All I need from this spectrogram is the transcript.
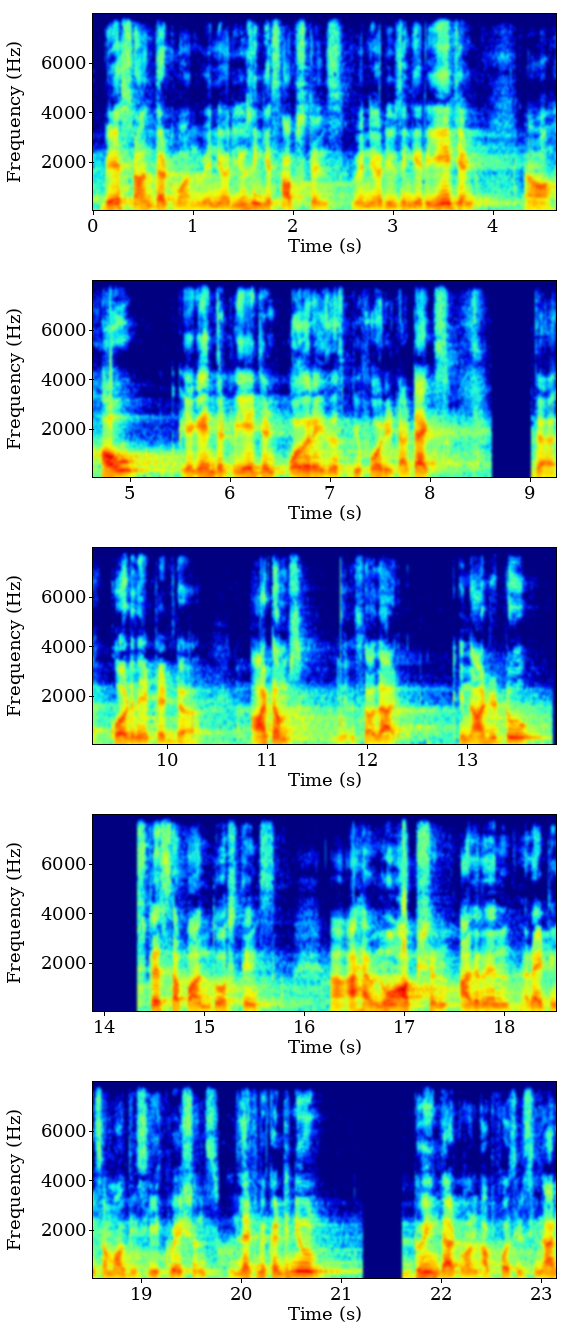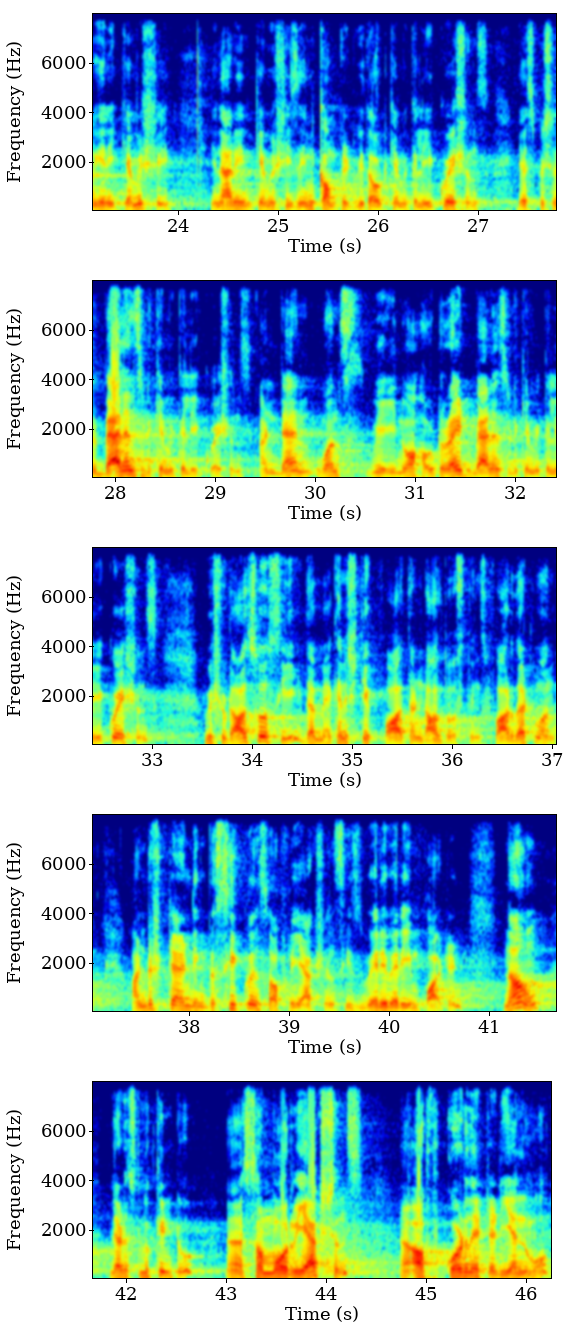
Based on that one when you are using a substance, when you are using a reagent, uh, how again that reagent polarizes before it attacks the coordinated uh, atoms. So, that in order to stress upon those things uh, I have no option other than writing some of these equations. Let me continue doing that one of course it is inorganic chemistry. Inorganic chemistry is incomplete without chemical equations especially balanced chemical equations and then once we know how to write balanced chemical equations we should also see the mechanistic path and all those things. For that one understanding the sequence of reactions is very very important. Now let us look into uh, some more reactions Uh, of coordinated NO.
